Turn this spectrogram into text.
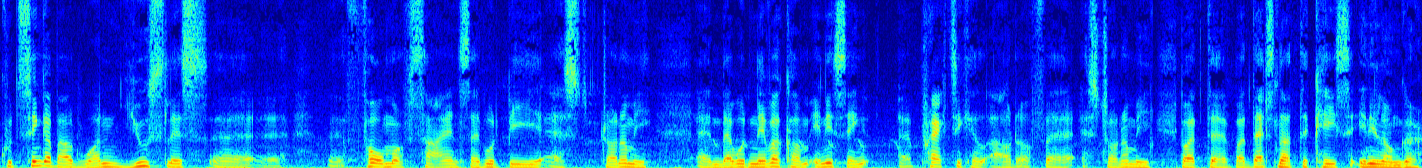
could think about one useless uh, uh, form of science, that would be astronomy, and there would never come anything practical out of astronomy. But but that's not the case any longer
